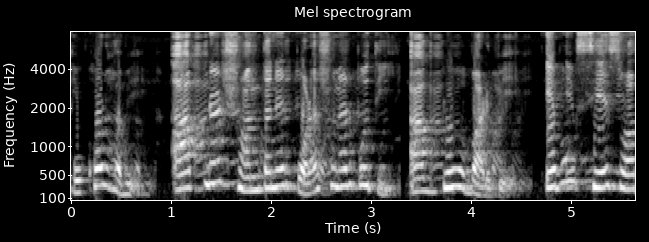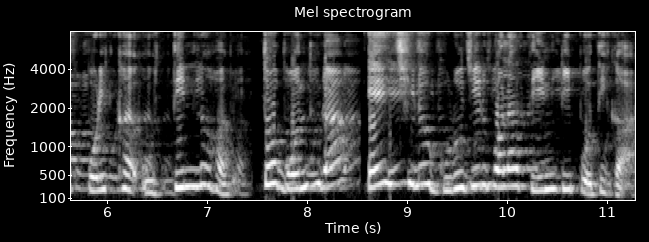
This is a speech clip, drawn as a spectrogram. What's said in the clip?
প্রখর হবে, আপনার সন্তানের পড়াশোনার প্রতি আগ্রহ বাড়বে এবং সে সব পরীক্ষায় উত্তীর্ণ হবে। তো বন্ধুরা, এই ছিল গুরুজির বলা তিনটি প্রতিকার।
